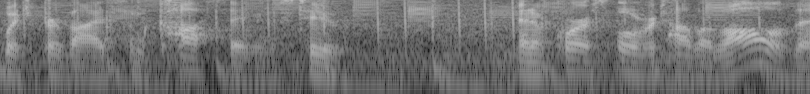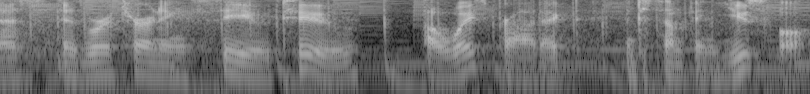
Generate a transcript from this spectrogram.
which provides some cost savings too. And of course, over top of all of this is we're turning CO2, a waste product, into something useful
